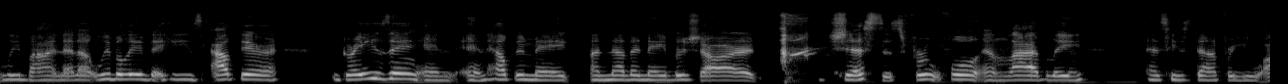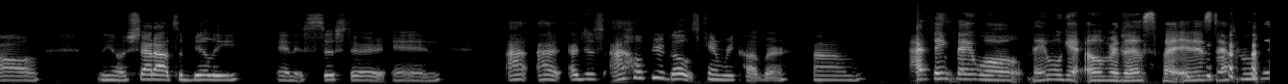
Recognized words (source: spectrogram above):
we buying that up. We believe that he's out there grazing and and helping make another neighbor's yard just as fruitful and lively as he's done for you all. You know, shout out to Billy and his sister. And I I, I just I hope your goats can recover. Um I think they will they will get over this, but it is definitely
